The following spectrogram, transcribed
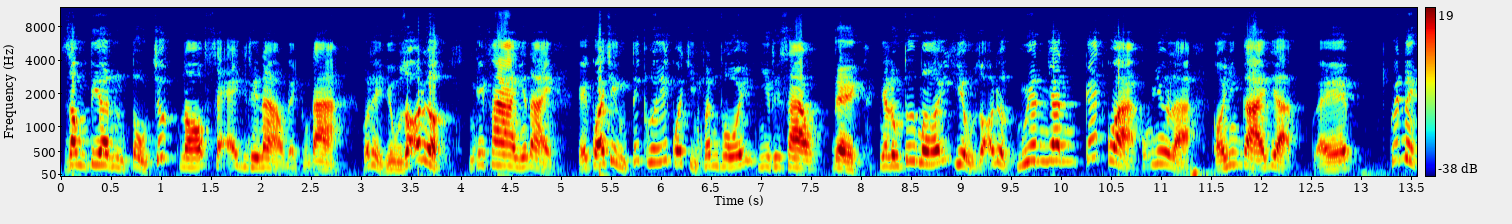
dòng tiền tổ chức nó sẽ như thế nào để chúng ta có thể hiểu rõ được những cái pha như thế này cái quá trình tích lũy quá trình phân phối như thế sao? Để nhà đầu tư mới hiểu rõ được nguyên nhân kết quả cũng như là có những cái gì ạ? À? quyết định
